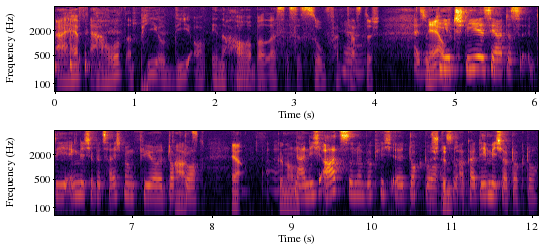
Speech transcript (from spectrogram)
I have I hold a PhD of in Horribleness. Das ist so fantastisch. Also Naja, PhD ist ja das, die englische Bezeichnung für Doktor. Arzt. Ja, genau. Na, nicht Arzt, sondern wirklich äh, Doktor, Stimmt. also akademischer Doktor.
